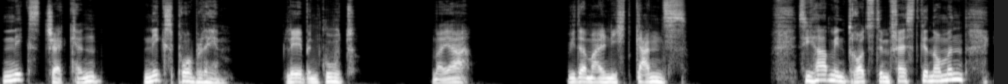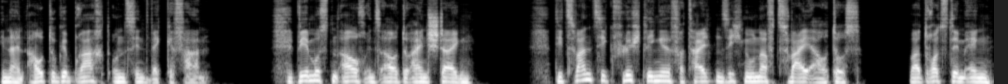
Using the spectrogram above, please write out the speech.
Nix checken, nix Problem. Leben gut. Naja, wieder mal nicht ganz. Sie haben ihn trotzdem festgenommen, in ein Auto gebracht und sind weggefahren. Wir mussten auch ins Auto einsteigen. Die 20 Flüchtlinge verteilten sich nun auf zwei Autos. War trotzdem eng.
